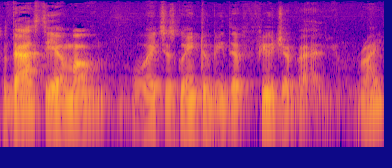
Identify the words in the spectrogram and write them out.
So that's the amount which is going to be the future value, right?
